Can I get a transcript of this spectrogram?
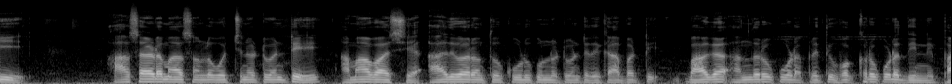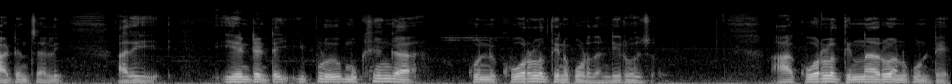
ఈ ఆషాఢ మాసంలో వచ్చినటువంటి అమావాస్య ఆదివారంతో కూడుకున్నటువంటిది కాబట్టి బాగా అందరూ కూడా ప్రతి ఒక్కరూ కూడా దీన్ని పాటించాలి. అది ఏంటంటే ఇప్పుడు ముఖ్యంగా కొన్ని కూరలు తినకూడదండి ఈరోజు. ఆ కూరలు తిన్నారు అనుకుంటే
